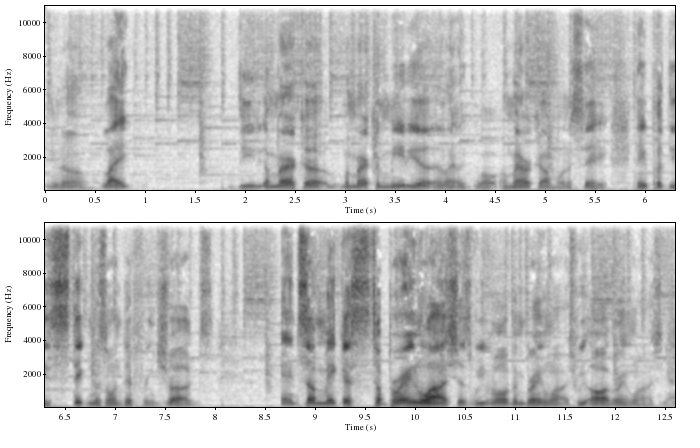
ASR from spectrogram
You know, like the America American media, like, well, America, I'm gonna say, they put these stigmas on different drugs. And to make us to brainwash us, we've all been brainwashed. We all brainwashed. Yeah.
